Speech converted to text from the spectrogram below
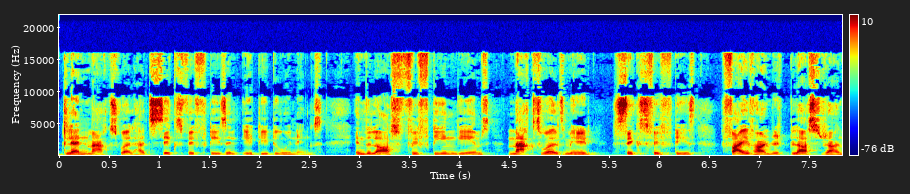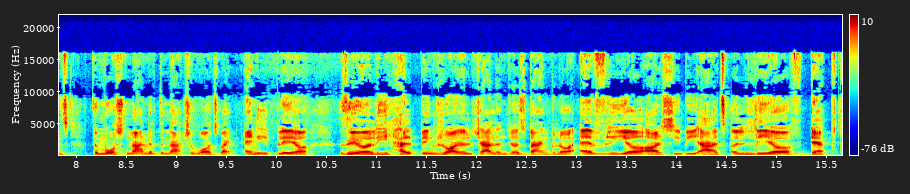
Glenn Maxwell had 650s in 82 innings. In the last 15 games, Maxwell's made 650s, 500 plus runs, the most man of the match awards by any player, really helping Royal Challengers Bangalore. Every year, RCB adds a layer of depth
